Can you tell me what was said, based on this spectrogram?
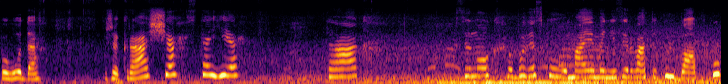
Погода вже краща стає. Так. Синок обов'язково має мені зірвати кульбабку.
